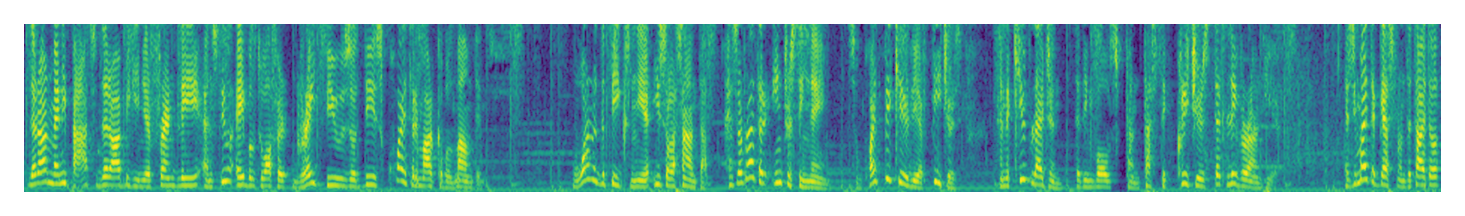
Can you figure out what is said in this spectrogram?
there are many paths that are beginner friendly and still able to offer great views of these quite remarkable mountains. One of the peaks near Isola Santa has a rather interesting name, some quite peculiar features, and a cute legend that involves fantastic creatures that live around here. As you might have guessed from the title,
